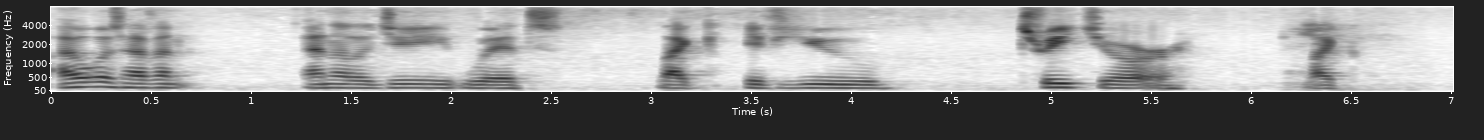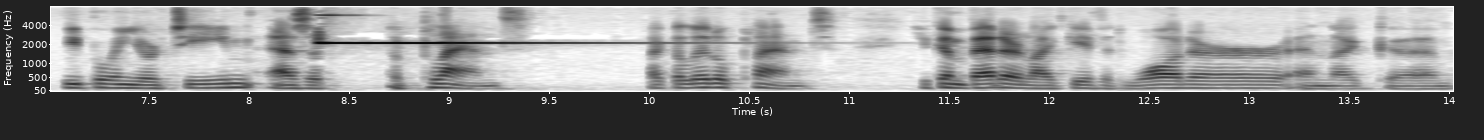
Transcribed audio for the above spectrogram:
i always have an analogy with like if you treat your like people in your team as a, a plant, like a little plant. You can better like give it water and like um,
